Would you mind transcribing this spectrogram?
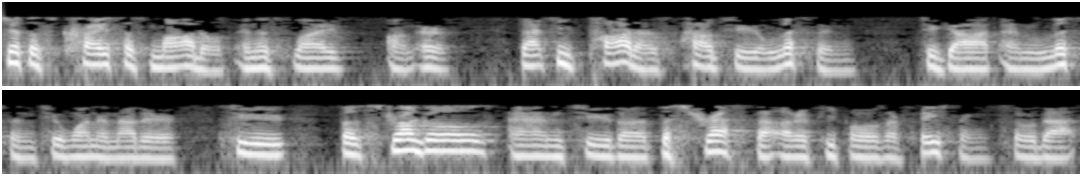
just as Christ has modeled in his life on earth, that he taught us how to listen to God and listen to one another, to the struggles and to the distress that other people are facing, so that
